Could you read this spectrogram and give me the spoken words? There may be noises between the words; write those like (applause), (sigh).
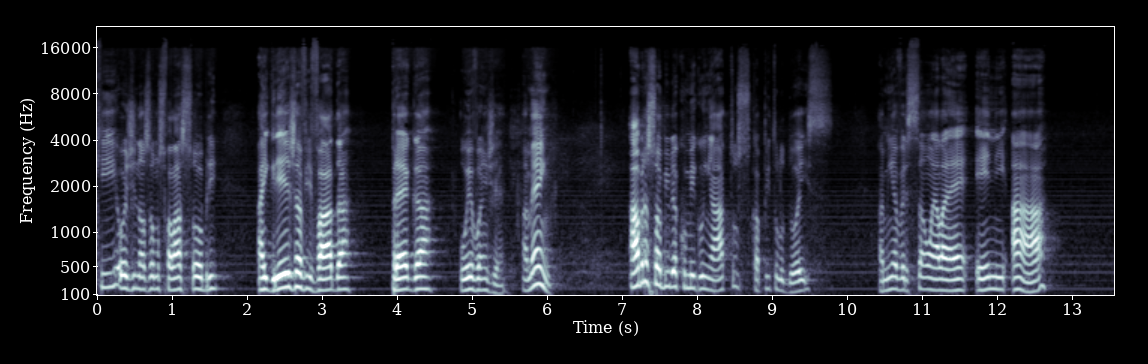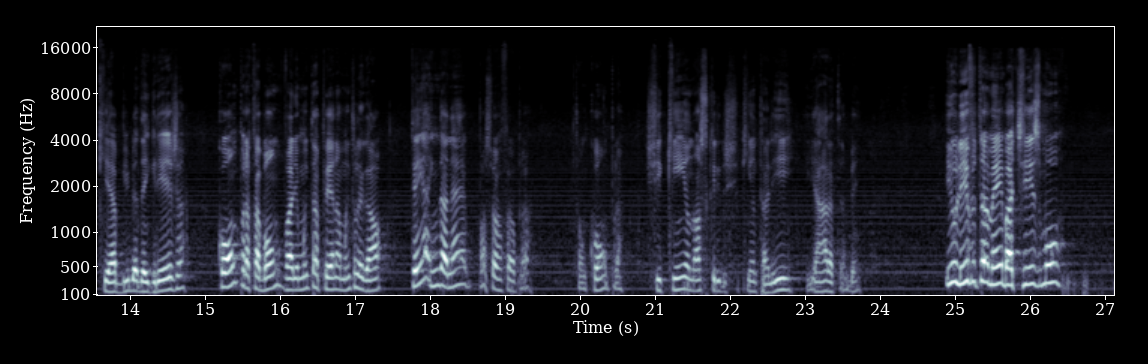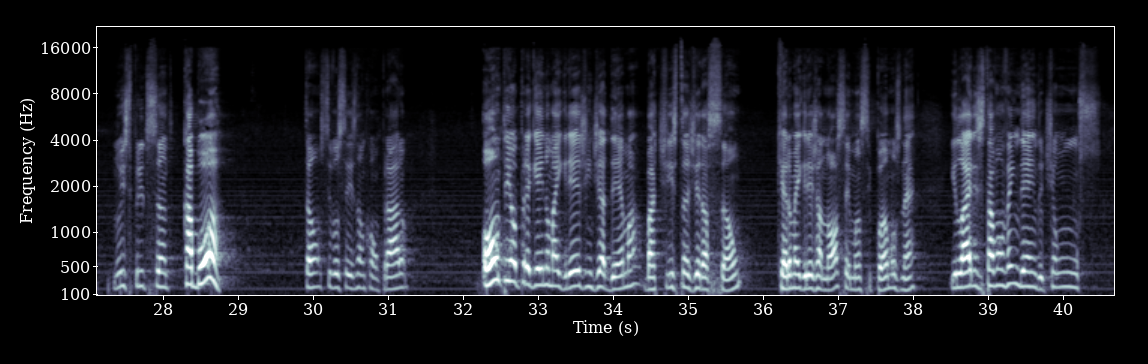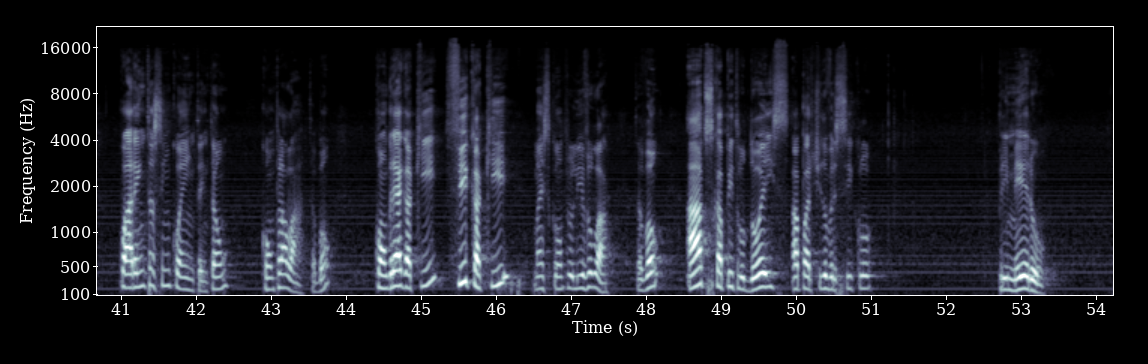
aqui. Hoje nós vamos falar sobre a igreja avivada prega o evangelho. Amém? Abra sua Bíblia comigo em Atos, capítulo 2. A minha versão ela é NAA, que é a Bíblia da igreja. Compra, tá bom? Vale muito a pena, muito legal. Tem ainda, né, pastor Rafael? Pra... Então compra. Chiquinho, nosso querido Chiquinho está ali, Yara também. E o livro também, Batismo no Espírito Santo. Acabou? Então, se vocês não compraram. Ontem eu preguei numa igreja em Diadema, Batista Geração, que era uma igreja nossa, emancipamos, né? E lá eles estavam vendendo, tinha uns 40, 50. Então, compra lá, tá bom? Congrega aqui, fica aqui, mas compra o livro lá, tá bom? Atos capítulo 2, a partir do versículo 1.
